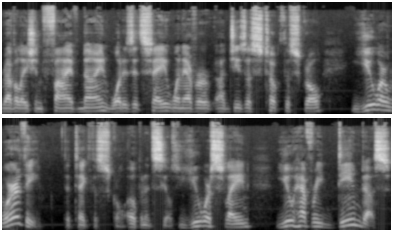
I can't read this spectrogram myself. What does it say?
Revelation 5 9, what does it say whenever uh, Jesus took the scroll? You are worthy to take the scroll, open its seals. You were slain. You have redeemed us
